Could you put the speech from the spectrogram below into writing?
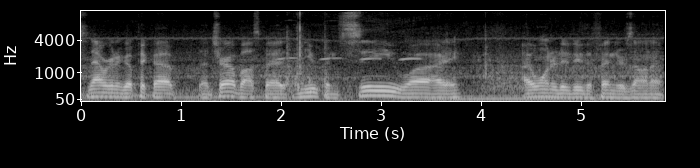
So now we're going to go pick up the Trail Boss bed, and you can see why I wanted to do the fenders on it.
